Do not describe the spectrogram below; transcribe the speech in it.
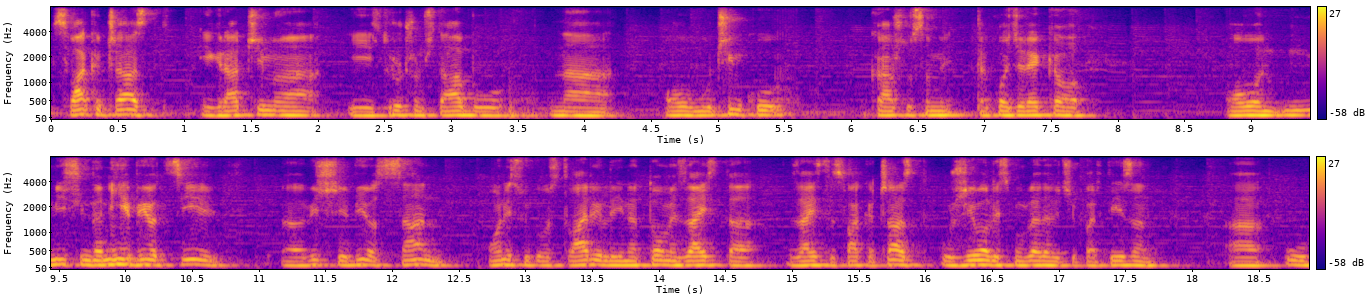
svaka čast igračima i stručnom štabu na ovom učinku kao što sam takođe rekao ovo mislim da nije bio cilj više je bio san oni su ga ostvarili i na tome zaista, zaista svaka čast. Uživali smo gledajući Partizan u,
